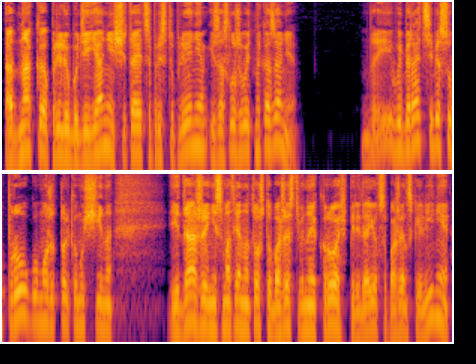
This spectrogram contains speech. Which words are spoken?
однако прелюбодеяние считается преступлением и заслуживает наказания. Да и выбирать себе супругу может только мужчина, и даже несмотря на то, что божественная кровь передается по женской линии,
